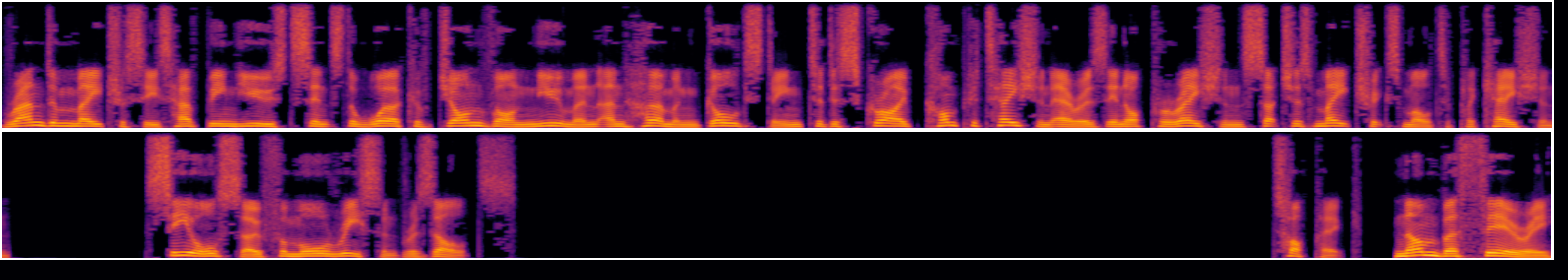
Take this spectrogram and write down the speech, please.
random matrices have been used since the work of John von Neumann and Hermann Goldstine to describe computation errors in operations such as matrix multiplication. See also for more recent results. Number theory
